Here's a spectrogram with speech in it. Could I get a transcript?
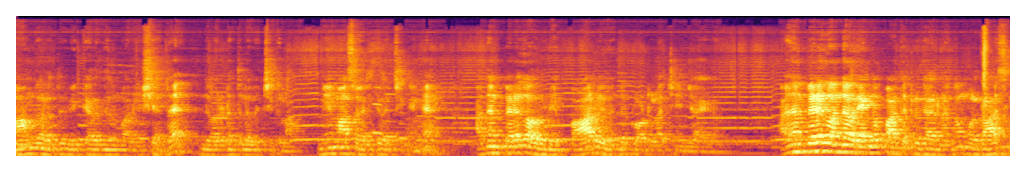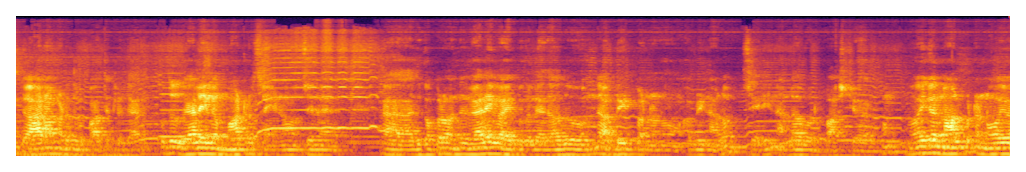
வாங்குறது விற்கிறது இந்த மாதிரி விஷயத்த இந்த வருடத்தில் வச்சுக்கலாம். மே மாதம் வரைக்கும் வச்சுக்கோங்க. அதன் பிறகு அவருடைய பார்வை வந்து டோட்டலாக சேஞ்ச் ஆகிடும் அதன் பிறகு வந்து அவர் எங்கே பார்த்துட்ருக்காருனாக்கா உங்கள் ராசிக்கு ஆறாம் இடத்துல பார்த்துட்ருக்காரு. புது வேலையில் மாற்றம் செய்யணும் சில அதுக்கப்புறம் வந்து வேலை வாய்ப்புகள் ஏதாவது வந்து அப்டேட் பண்ணணும் அப்படின்னாலும் சரி நல்லா ஒரு பாசிட்டிவாக இருக்கும். நோய்கள் நாள்பட்ட நோய்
